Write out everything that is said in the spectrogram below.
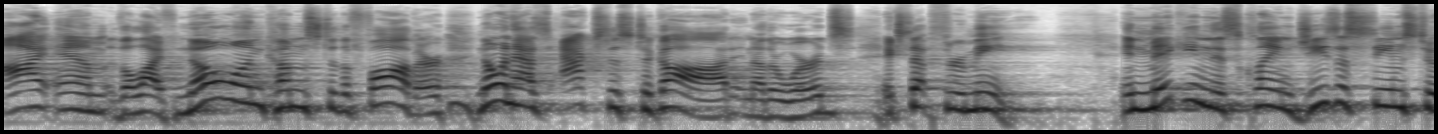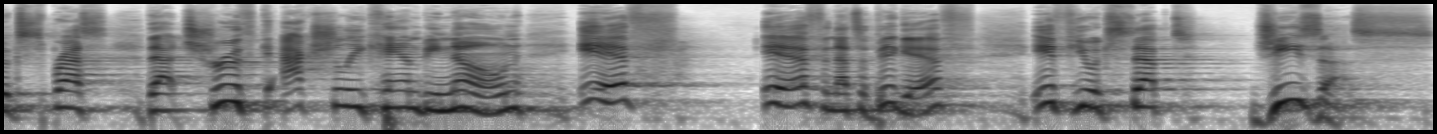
I am the life. No one comes to the Father, no one has access to God, in other words, except through me. In making this claim, Jesus seems to express that truth actually can be known if, if, and that's a big if, if you accept Jesus,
